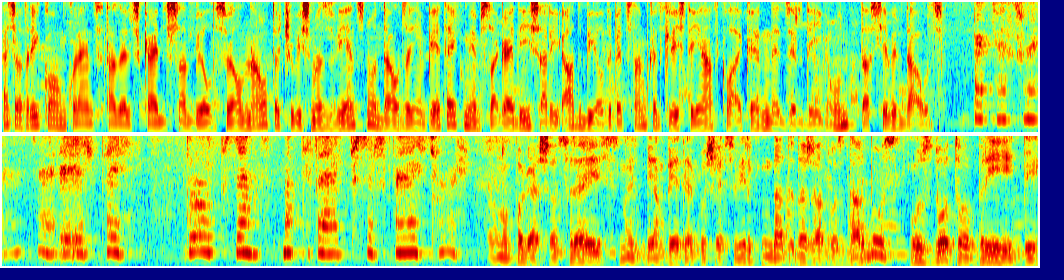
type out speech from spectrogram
Esot arī konkurence, tādēļ skaidrs atbildes vēl nav, taču vismaz viens no daudzajiem pieteikumiem sagaidīs arī atbildi pēc tam, kad Kristīna atklāja, ka ir nedzirdīga, un tas jau ir daudz. Pagājušajā reizē dot viņam motivācijas vēstuli. No pagājušās reizes mēs bijām pieteikušies virkni da- dažādos darbos. Uz doto brīdi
